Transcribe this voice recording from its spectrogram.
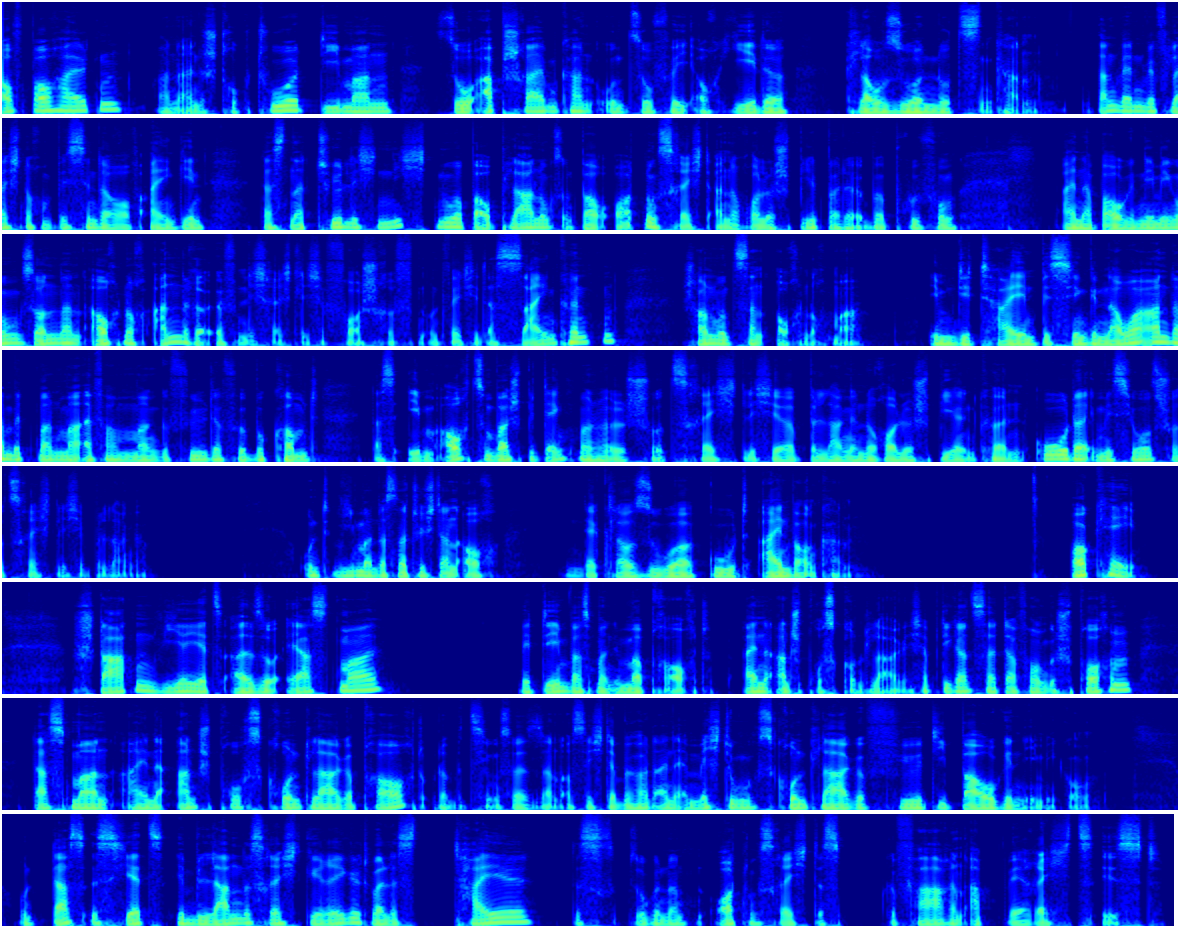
Aufbau halten, an eine Struktur, die man so abschreiben kann und so für auch jede Klausur nutzen kann. Dann werden wir vielleicht noch ein bisschen darauf eingehen, dass natürlich nicht nur Bauplanungs- und Bauordnungsrecht eine Rolle spielt bei der Überprüfung einer Baugenehmigung, sondern auch noch andere öffentlich-rechtliche Vorschriften. Und welche das sein könnten, schauen wir uns dann auch nochmal im Detail ein bisschen genauer an, damit man mal einfach mal ein Gefühl dafür bekommt, dass eben auch zum Beispiel denkmalschutzrechtliche Belange eine Rolle spielen können oder emissionsschutzrechtliche Belange. Und wie man das natürlich dann auch in der Klausur gut einbauen kann. Okay, starten wir jetzt also erstmal mit dem, was man immer braucht. Eine Anspruchsgrundlage. Ich habe die ganze Zeit davon gesprochen, dass man eine Anspruchsgrundlage braucht oder beziehungsweise dann aus Sicht der Behörde eine Ermächtigungsgrundlage für die Baugenehmigung. Und das ist jetzt im Landesrecht geregelt, weil es Teil des sogenannten Ordnungsrechts, Gefahrenabwehrrechts ist.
